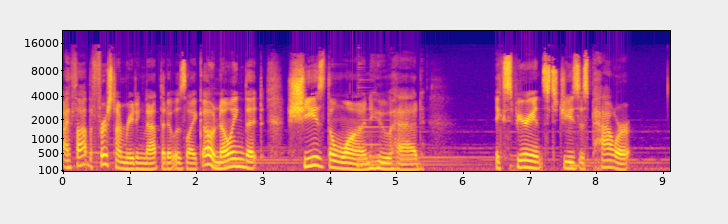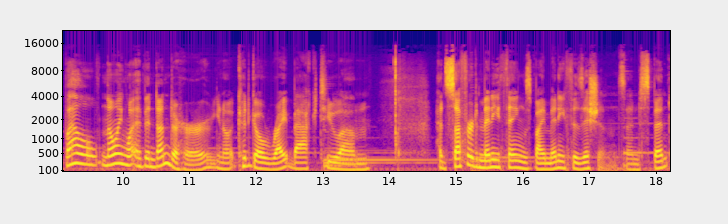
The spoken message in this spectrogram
I thought the first time reading that that it was like, oh, knowing that she's the one who had experienced Jesus' power, well, knowing what had been done to her, you know, it could go right back to um, had suffered many things by many physicians and spent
